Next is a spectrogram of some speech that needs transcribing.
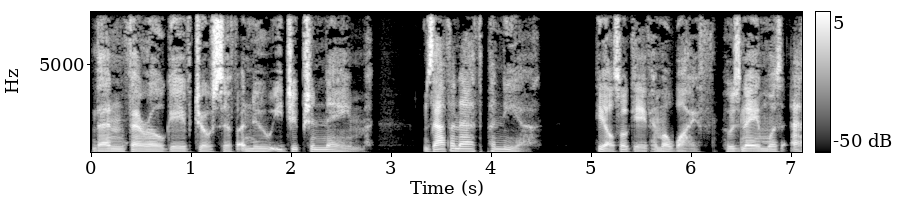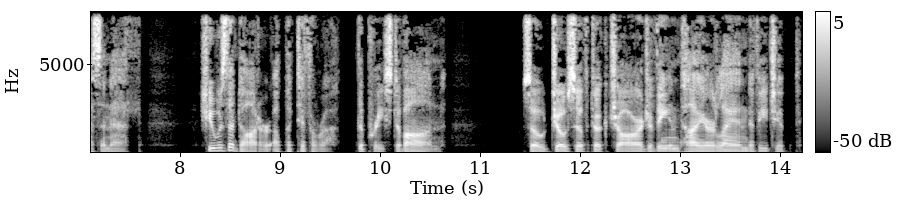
Then Pharaoh gave Joseph a new Egyptian name, Zaphenath-Paneah. He also gave him a wife, whose name was Asenath. She was the daughter of Potiphera, the priest of On. So Joseph took charge of the entire land of Egypt.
